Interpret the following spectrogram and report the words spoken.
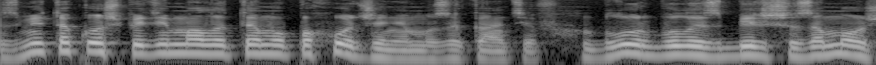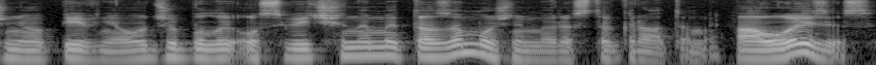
ЗМІ також підіймали тему походження музикантів. Блур були з більш заможнього півдня, отже були освіченими та заможними аристократами, а Оезіс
